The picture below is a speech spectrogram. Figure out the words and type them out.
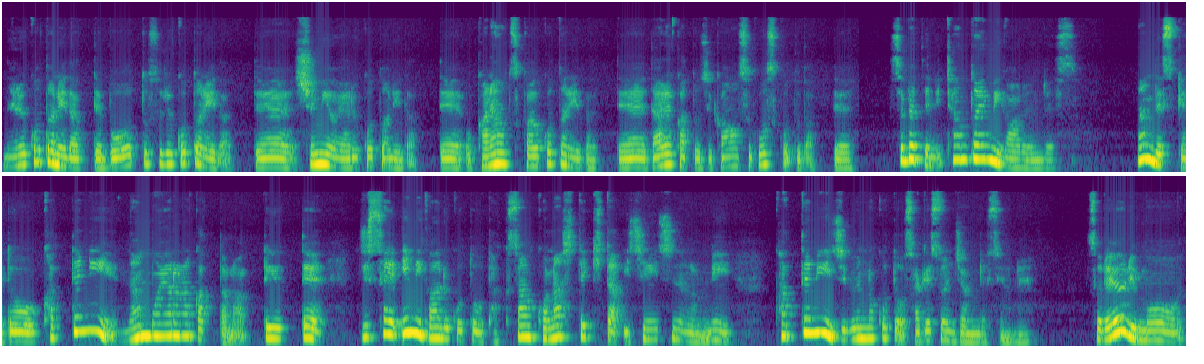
寝ることにだって、ぼーっとすることにだって、趣味をやることにだって、お金を使うことにだって、誰かと時間を過ごすことだって、すべてにちゃんと意味があるんです。なんですけど、勝手に何もやらなかったなって言って、実際意味があることをたくさんこなしてきた一日なのに、勝手に自分のことを蔑んじゃうんですよね。それよりも、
